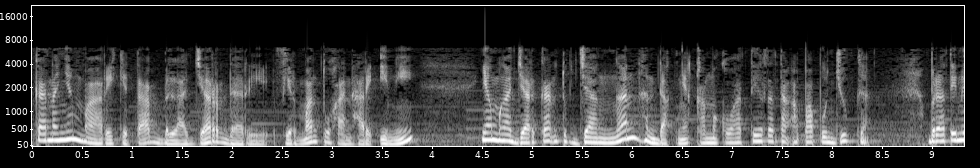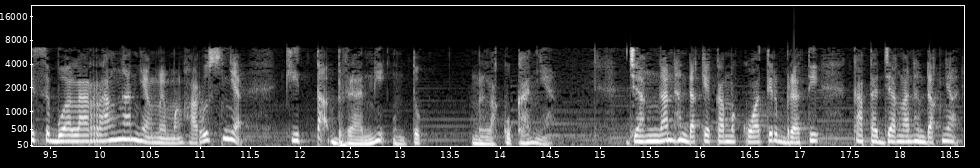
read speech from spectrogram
Karenanya mari kita belajar dari firman Tuhan hari ini yang mengajarkan untuk jangan hendaknya kamu khawatir tentang apa pun juga. Berarti ini sebuah larangan yang memang harusnya kita berani untuk melakukannya. Jangan hendaknya kamu khawatir berarti kata jangan hendaknya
